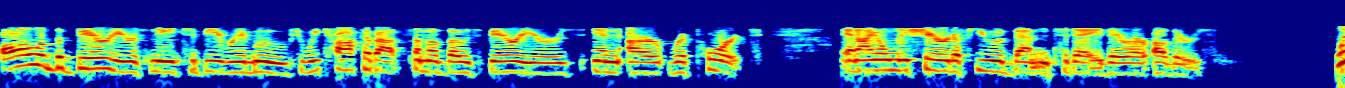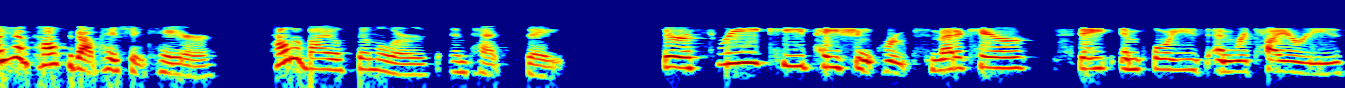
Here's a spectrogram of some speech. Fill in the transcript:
all of the barriers need to be removed. We talk about some of those barriers in our report and I only shared a few of them today. There are others. We have talked about patient care. How do biosimilars impact states? There are three key patient groups Medicare, state employees, and retirees.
